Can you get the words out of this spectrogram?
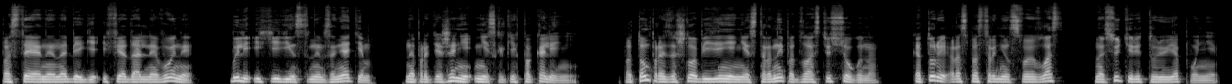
Постоянные набеги и феодальные войны были их единственным занятием на протяжении нескольких поколений. Потом произошло объединение страны под властью Сёгуна, который распространил свою власть на всю территорию Японии.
